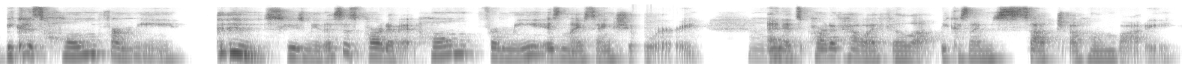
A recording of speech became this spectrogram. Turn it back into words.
because home for me, excuse me, this is part of it. Home for me is my sanctuary, mm. and it's part of how I fill up because I'm such a homebody.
